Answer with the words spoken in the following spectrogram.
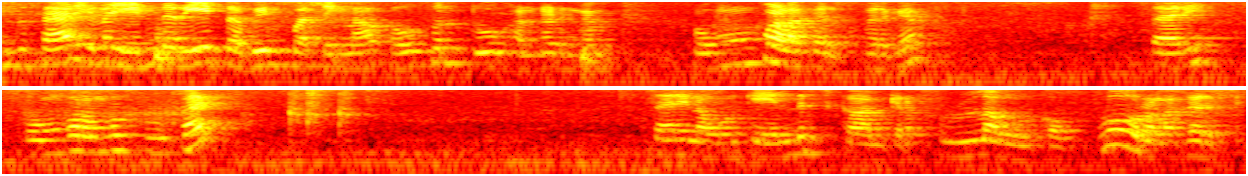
இந்த சாரீலாம் என்ன ரேட் அப்படின்னு பார்த்தீங்கன்னா தௌசண்ட் டூ ஹண்ட்ரட் மேம் ரொம்ப அழகாக இருக்கு பாருங்க. சாரி ரொம்ப ரொம்ப சூப்பர் சரி நான் உங்களுக்கு எந்திரிச்சு காமிக்கிறேன். ஃபுல்லாக உங்களுக்கு அவ்வளோ ஒரு அழகாக இருக்கு.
